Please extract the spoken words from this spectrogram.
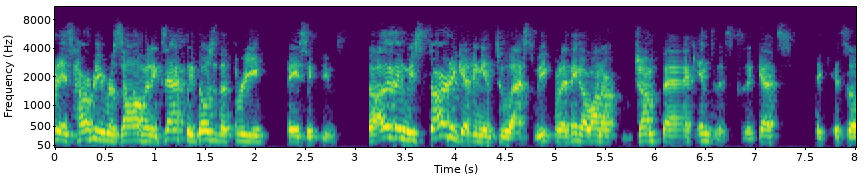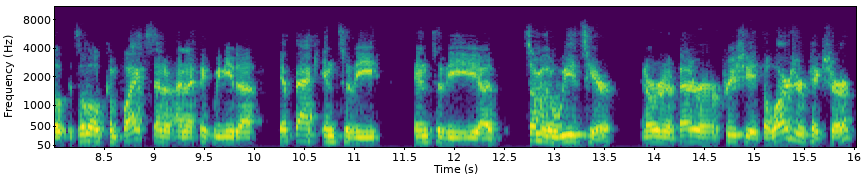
it is, however you resolve it exactly, those are the three basic views. The other thing we started getting into last week, but I think I want to jump back into this because it gets it, it's a it's a little complex, and, and I think we need to get back into the into the uh, some of the weeds here in order to better appreciate the larger picture.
